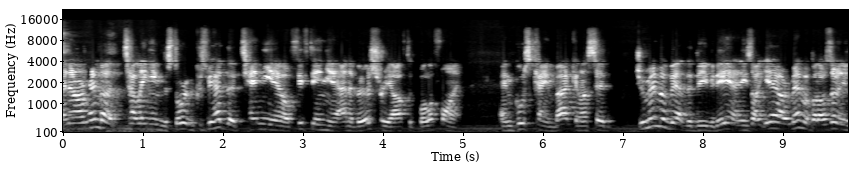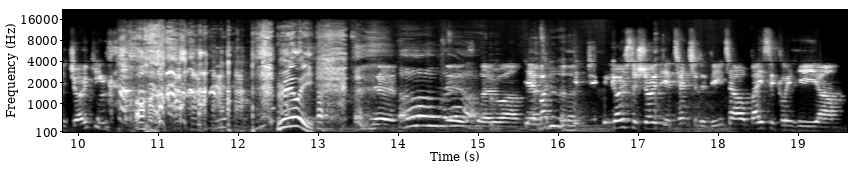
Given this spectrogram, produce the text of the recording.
And I remember telling him the story because we had the 10 year or 15 year anniversary after qualifying. And Gus came back and I said, do you remember about the DVD? And he's like, yeah, I remember, but I was only joking. Really? yeah. Oh, Yeah, so um, yeah, but it, it goes to show the attention to detail. Basically, he um,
